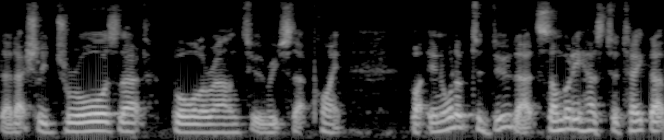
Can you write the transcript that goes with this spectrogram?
that actually draws that ball around to reach that point. But in order to do that, somebody has to take that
